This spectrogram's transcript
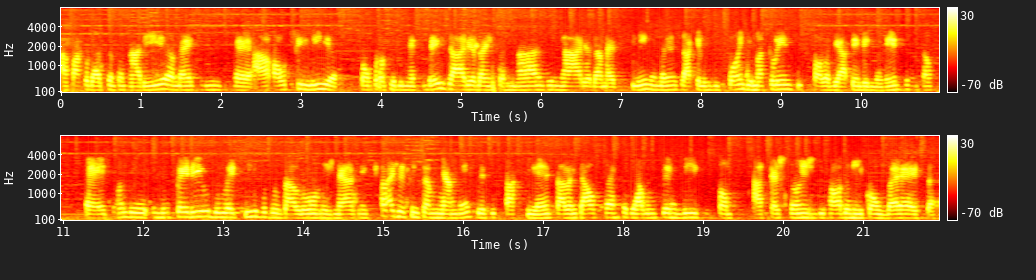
a Faculdade de Santa Maria, né, que é, auxilia com procedimentos desde a área da enfermagem, a área da medicina, né, já que eles dispõem de uma clínica escola de atendimento. Então, é, quando no período letivo dos alunos, né, a gente faz esse encaminhamento desses pacientes, além da oferta de alguns serviços, como as questões de rodas de conversa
